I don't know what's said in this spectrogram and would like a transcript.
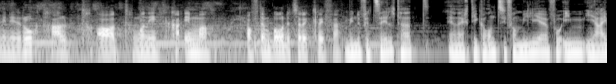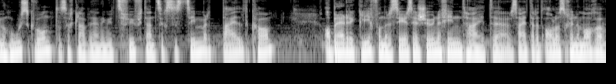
meine Rückhaltort, wo ich immer auf den Boden zurückgreifen kann. Wie er erzählt hat, er hat die ganze Familie von ihm in einem Haus gewohnt. Also ich glaube, zu fünft haben sich das Zimmer geteilt. Aber er hat gleich von einer sehr, sehr schönen Kindheit. Er sagt, er hat alles können machen,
